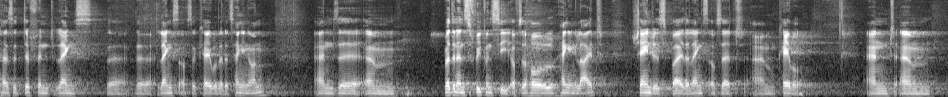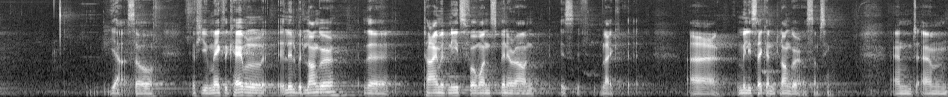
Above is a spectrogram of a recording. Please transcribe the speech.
has a different length, the, the length of the cable that it's hanging on, and the um, resonance frequency of the whole hanging light changes by the length of that um, cable. And um, yeah, so if you make the cable a little bit longer, the time it needs for one spin around is like uh, a millisecond longer or something. And um,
